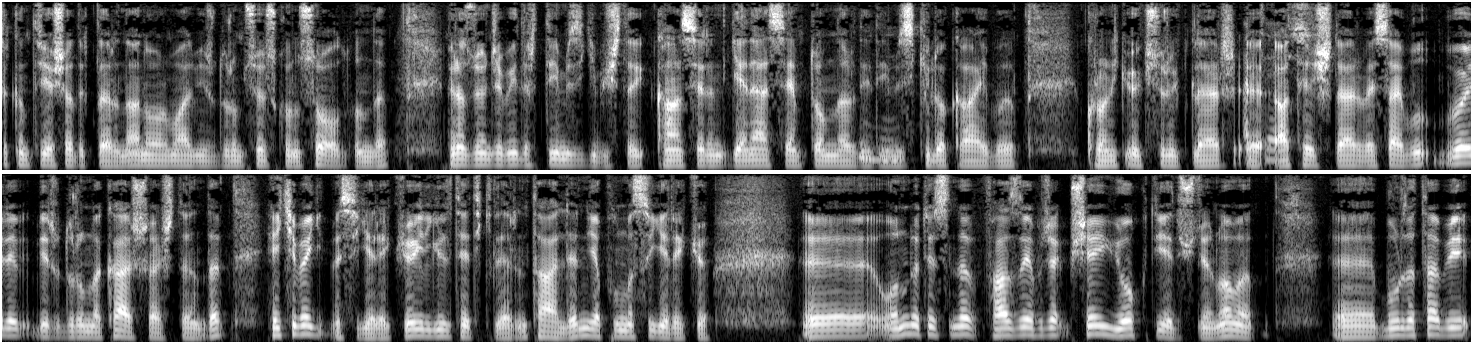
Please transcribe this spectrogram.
sıkıntı yaşadıklarında anormal bir durum söz konusu olduğunda biraz önce belirttiğimiz gibi işte kanserin genel semptomları dediğimiz hı hı. kilo kaybı, kronik öksürükler, e, Ateş. e, ateşler vesaire bu böyle bir durumla karşılaştığında hekime gitmesi gerekiyor. İlgili tetkiklerin, tahlillerin yapılması gerekiyor. Ee, onun ötesinde fazla yapacak bir şey yok diye düşünüyorum ama e, burada tabii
